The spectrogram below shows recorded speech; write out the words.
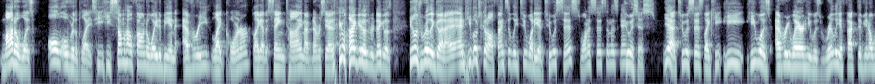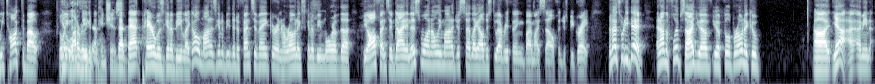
Maatta was all over the place. He he somehow found a way to be in every like corner, like at the same time. I've never seen anything like it. It was ridiculous. He looks really good, I- and he looks good offensively too. What he had two assists, one assist in this game. Two assists. Yeah, two assists. Like he he he was everywhere. He was really effective. You know, we talked about He had a lot of really good pinches. that that pair was going to be like, oh, Maatta's going to be the defensive anchor, and Hronek's going to be more of the the offensive guy. And in this one, Olli Maatta just said like, I'll just do everything by myself and just be great. And that's what he did. And on the flip side, you have you have Filip Hronek who, uh, yeah, I, I mean.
